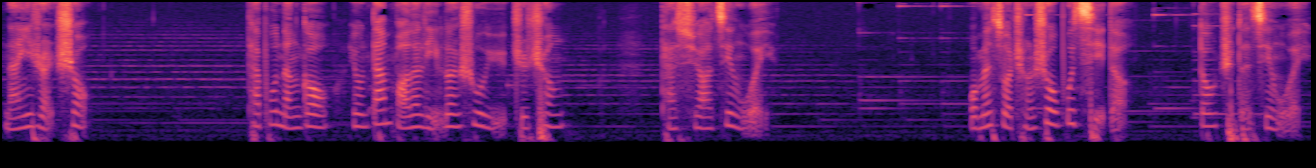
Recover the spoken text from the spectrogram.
难以忍受。它不能够用单薄的理论术语支撑，它需要敬畏。我们所承受不起的，都值得敬畏。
